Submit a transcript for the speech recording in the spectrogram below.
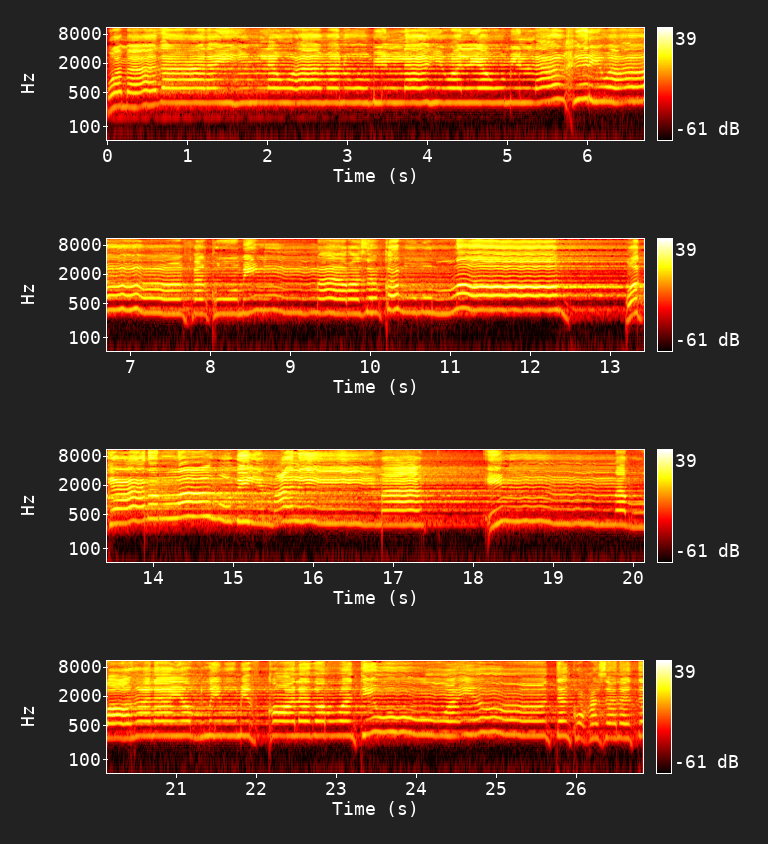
وماذا عليهم لو آمنوا بالله واليوم الآخر وأنفقوا مما رزقهم الله وكان الله بهم عليما. إن الله لا يظلم مثقال ذرة وإن تك حسنة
